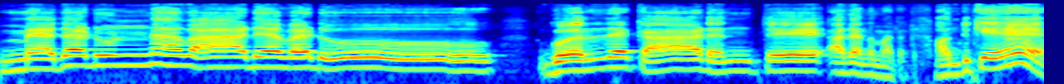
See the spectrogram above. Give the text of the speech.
మెదడున్న వాడెవడు? గొర్రె కాడంతే అదన్నమాట. అందుకే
